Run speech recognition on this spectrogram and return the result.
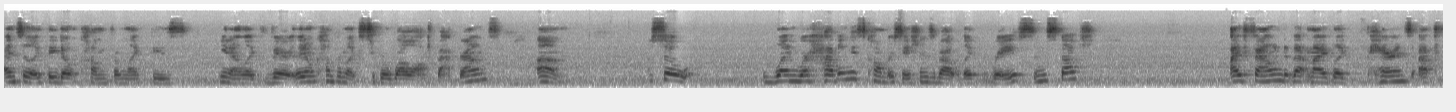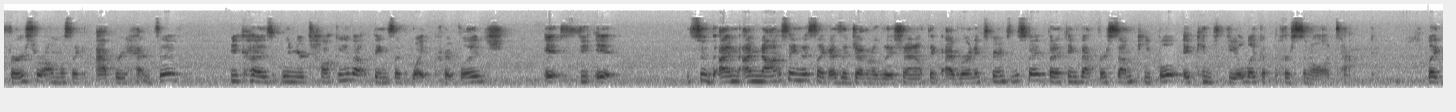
and so like they don't come from like these you know like very they don't come from like super well off backgrounds. Um, so when we're having these conversations about like race and stuff, I found that my like parents at first were almost like apprehensive because when you're talking about things like white privilege it it so I'm, I'm not saying this like as a generalization i don't think everyone experiences this way but i think that for some people it can feel like a personal attack. Like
